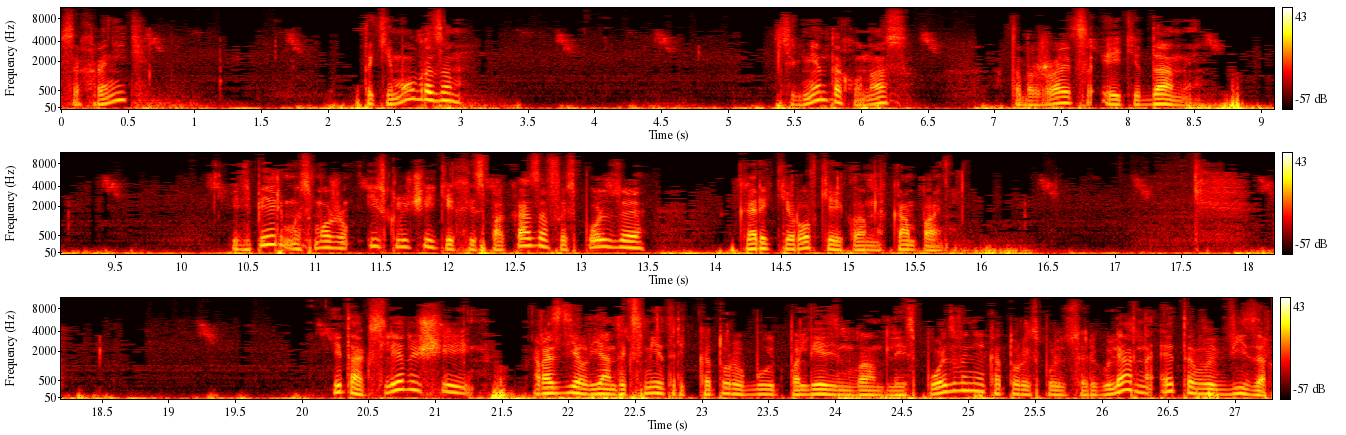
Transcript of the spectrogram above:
Сохранить. Таким образом, в сегментах у нас отображаются эти данные. И теперь мы сможем исключить их из показов, используя корректировки рекламных кампаний. Итак, следующий раздел Яндекс Метрик, который будет полезен вам для использования, который используется регулярно, это веб-визор.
